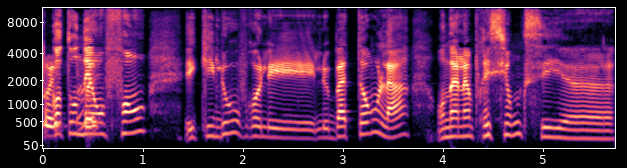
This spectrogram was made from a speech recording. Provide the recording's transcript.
oui, quand on est enfant et qu'il ouvre les, le bâton là, on a l'impression que c'est euh,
